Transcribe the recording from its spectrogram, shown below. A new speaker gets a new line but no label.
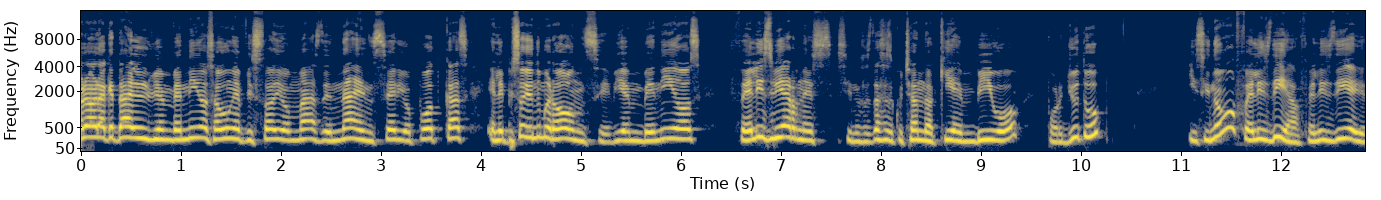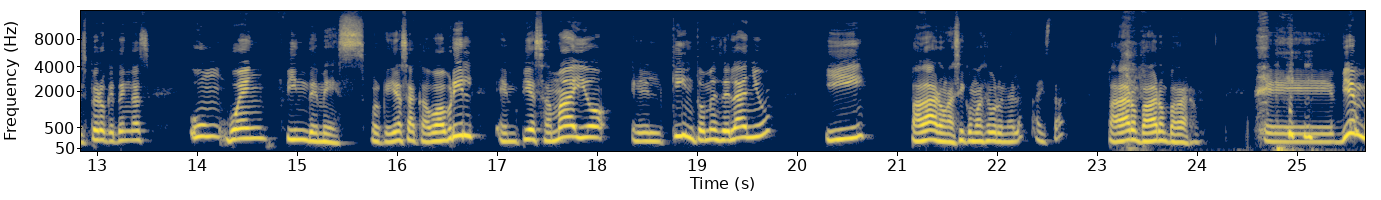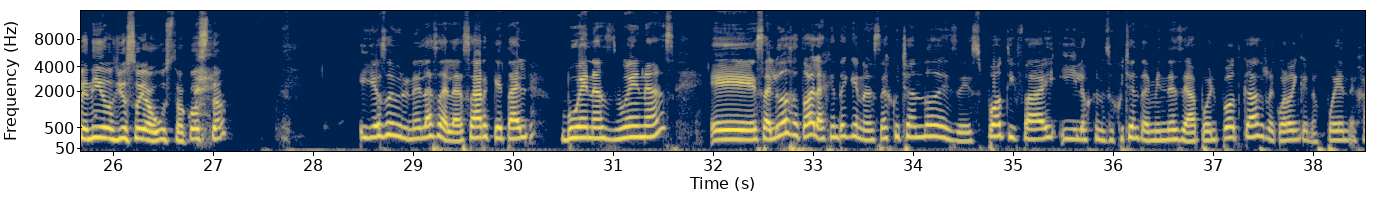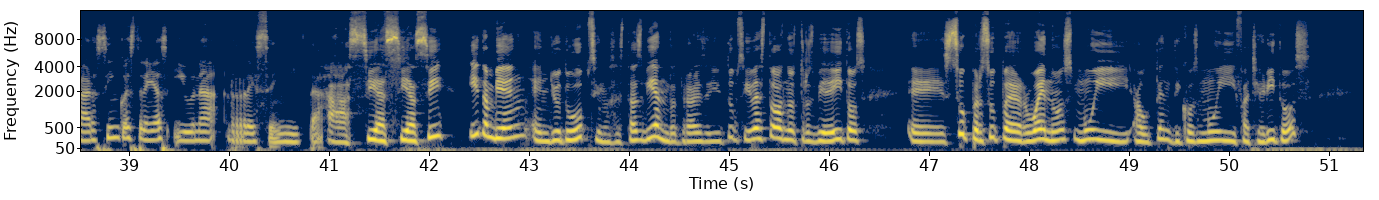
Hola, hola, ¿qué tal? Bienvenidos a un episodio más de Nada en Serio Podcast, el episodio número 11. Bienvenidos, feliz viernes si nos estás escuchando aquí en vivo por YouTube. Y si no, feliz día, feliz día y espero que tengas un buen fin de mes, porque ya se acabó abril, empieza mayo, el quinto mes del año y pagaron, así como hace Brunella, ahí está. Pagaron, pagaron, pagaron. Eh, bienvenidos, yo soy Augusto Acosta.
Y yo soy Brunella Salazar, ¿qué tal? Buenas, buenas. Eh, saludos a toda la gente que nos está escuchando desde Spotify y los que nos escuchan también desde Apple Podcast. Recuerden que nos pueden dejar cinco estrellas y una reseñita.
Así, así, así. Y también en YouTube, si nos estás viendo a través de YouTube, si ves todos nuestros videitos eh, súper, súper buenos, muy auténticos, muy facheritos.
